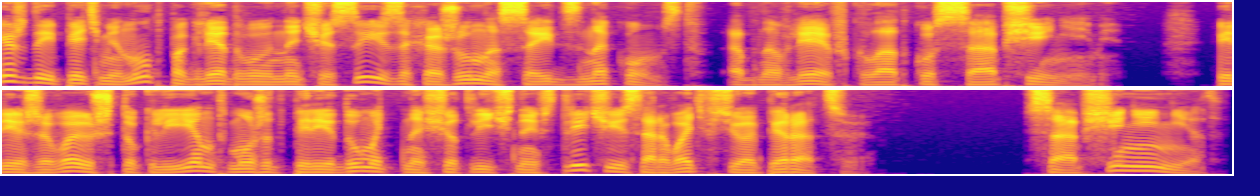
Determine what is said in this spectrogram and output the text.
Каждые пять минут поглядываю на часы и захожу на сайт знакомств, обновляя вкладку с сообщениями. Переживаю, что клиент может передумать насчет личной встречи и сорвать всю операцию. Сообщений нет.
